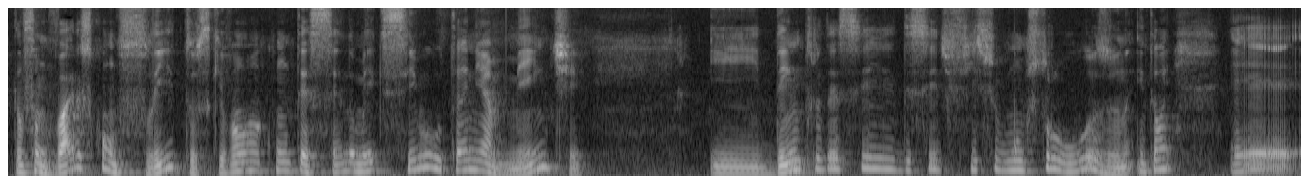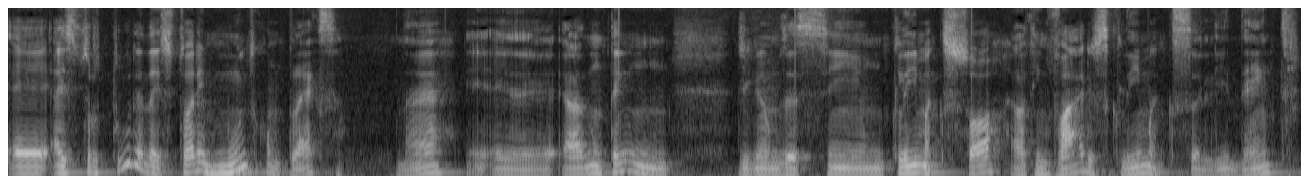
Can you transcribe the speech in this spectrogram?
Então são vários conflitos que vão acontecendo meio que simultaneamente e dentro desse, desse edifício monstruoso. Né? Então é, é, a estrutura da história é muito complexa, né? É, é ela não tem um, digamos assim, um clímax só, ela tem vários clímax ali dentro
